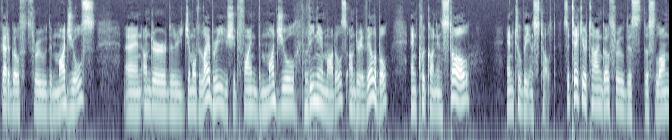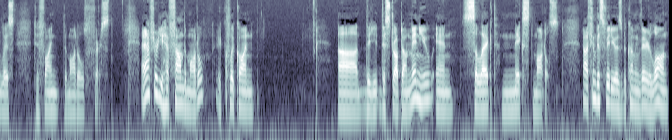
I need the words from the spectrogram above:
got to go through the modules. And under the Jamovi library, you should find the module linear models under available and click on install and it will be installed. So take your time, go through this, this long list to find the model first. And after you have found the model, you click on uh, the this drop-down menu and select mixed models. Now I think this video is becoming very long.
